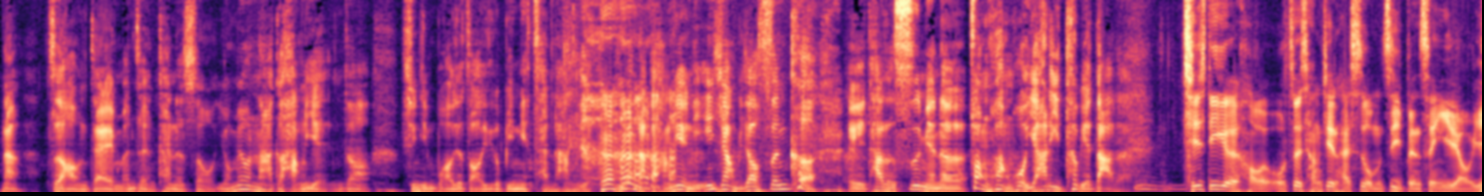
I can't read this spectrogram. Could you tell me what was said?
那正好你在门诊看的时候，有没有哪个行业你知道心情不好就找一个比你惨的行业？有没有哪个行业你印象比较深刻？哎，他的失眠的状况或压力特别大的？嗯，其实第一个好，我最常见的还是我们自己本身医疗业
